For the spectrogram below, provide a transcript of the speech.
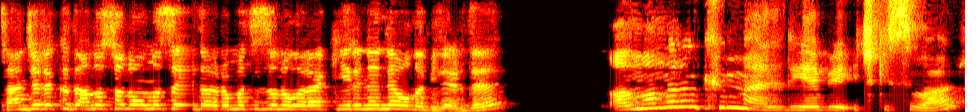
Sence rakıda anason olmasaydı aromatizan olarak yerine ne olabilirdi? Almanların kümmel diye bir içkisi var.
